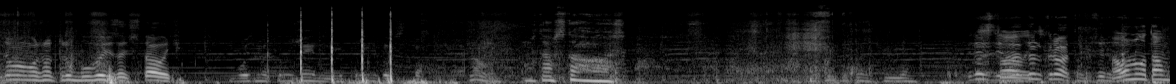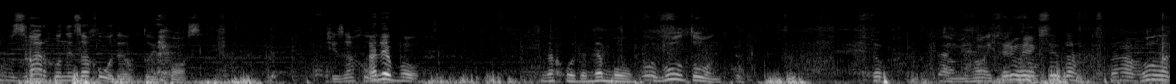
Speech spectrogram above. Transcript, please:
дома можна трубу вирізати, вставити. Возьме пружину і приїде встав. Та вставилось. Підожди, Вставить. один кратом. А воно там зверху не заходив в той пас. Чи заходив? А де болт? Заходить, де болт? Болтон. Стоп. Там і гайки. Серега, як завжди, спина гола.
